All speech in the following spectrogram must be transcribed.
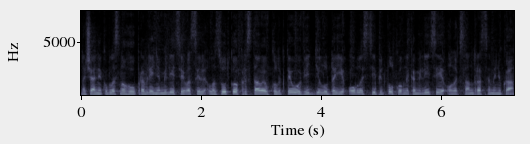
Начальник обласного управління міліції Василь Лазутко представив колективу відділу ДАІ області підполковника міліції Олександра Семенюка.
